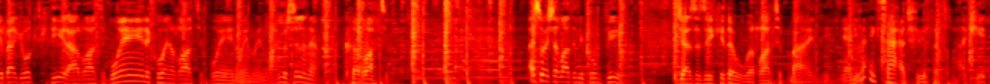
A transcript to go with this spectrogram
صديقي باقي وقت كثير على الراتب. وينك وين الراتب؟ وين وين وين؟ راح مرسل لنا الراتب. أسوأ شغلات انه يكون في اجازه زي كذا والراتب ما يعني ما يساعد في ذي الفترة أكيد.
